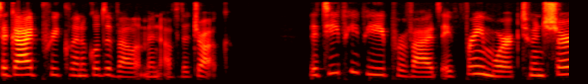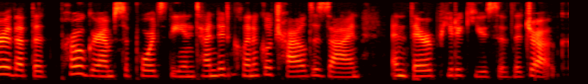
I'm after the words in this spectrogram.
to guide preclinical development of the drug. The TPP provides a framework to ensure that the program supports the intended clinical trial design and therapeutic use of the drug.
